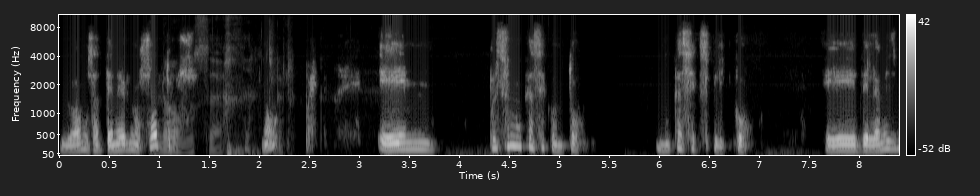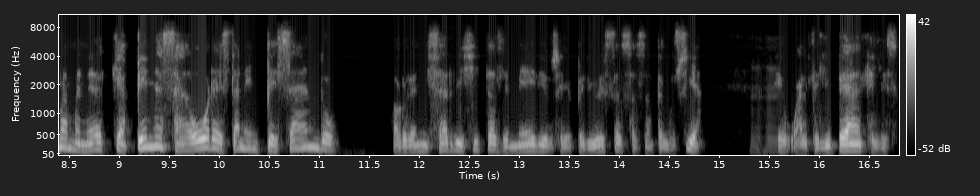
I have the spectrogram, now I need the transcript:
lo vamos a tener nosotros? ¿no? Bueno, em, pues eso nunca se contó, nunca se explicó. Eh, de la misma manera que apenas ahora están empezando a organizar visitas de medios y de periodistas a Santa Lucía eh, o al Felipe Ángeles.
